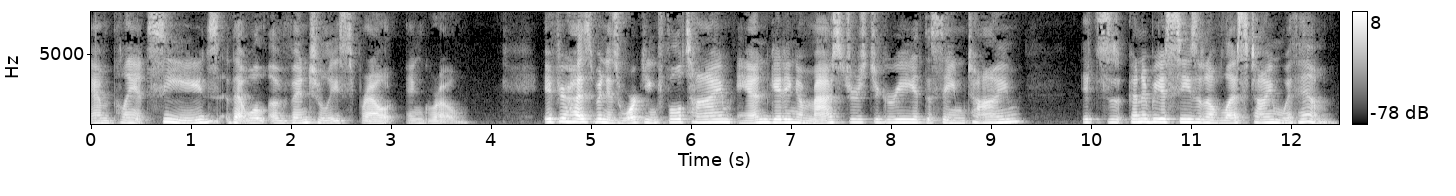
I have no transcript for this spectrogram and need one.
and plant seeds that will eventually sprout and grow. If your husband is working full time and getting a master's degree at the same time, it's going to be a season of less time with him.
